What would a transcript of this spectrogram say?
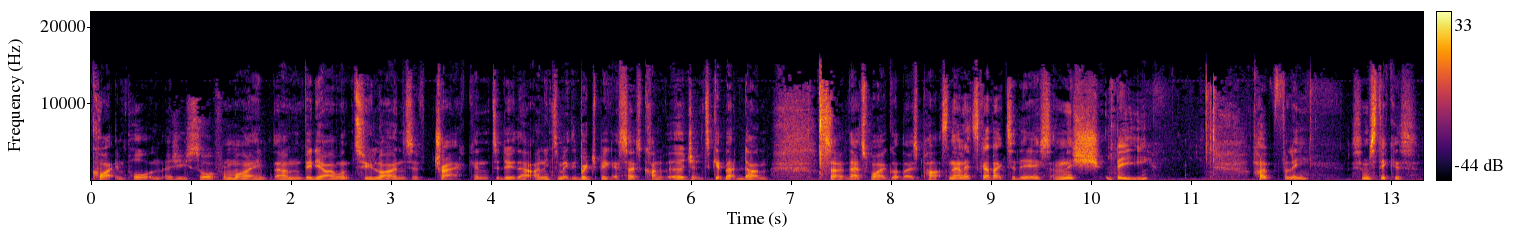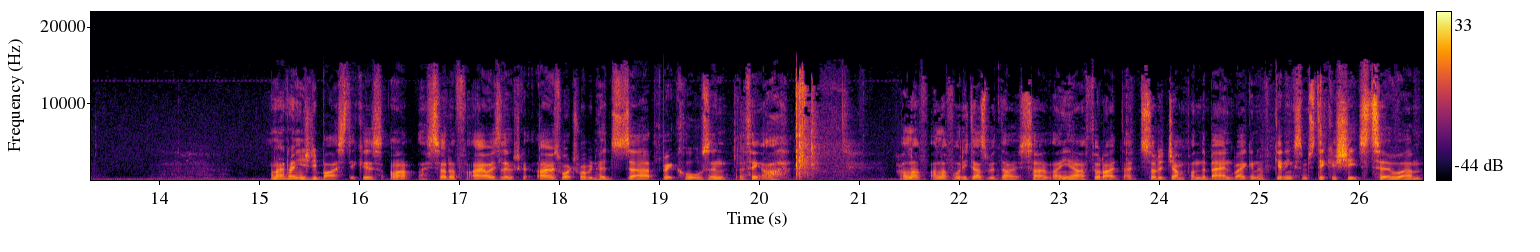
quite important, as you saw from my um, video. I want two lines of track, and to do that, I need to make the bridge bigger. So it's kind of urgent to get that done. So that's why I got those parts. Now let's go back to this, and this should be hopefully some stickers. And I don't usually buy stickers. I, sort of, I always look, I always watch Robin Hood's uh, brick hauls and I think, oh, I love, I love what he does with those. So uh, yeah, I thought I'd, I'd, sort of jump on the bandwagon of getting some sticker sheets to, um,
